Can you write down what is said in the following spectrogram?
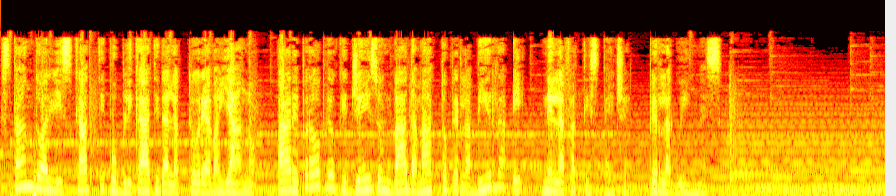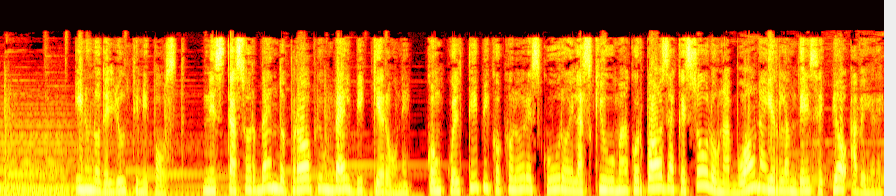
Stando agli scatti pubblicati dall'attore hawaiano, pare proprio che Jason vada matto per la birra e, nella fattispecie, per la Guinness. In uno degli ultimi post, ne sta sorbendo proprio un bel bicchierone, con quel tipico colore scuro e la schiuma corposa che solo una buona irlandese può avere.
